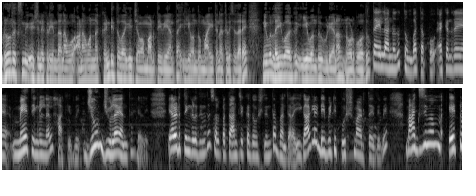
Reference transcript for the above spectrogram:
ಗೃಹಲಕ್ಷ್ಮಿ ಯೋಜನೆ ಕಡೆಯಿಂದ ನಾವು ಹಣವನ್ನು ಖಂಡಿತವಾಗಿ ಜಮಾ ಮಾಡ್ತೀವಿ ಅಂತ ಇಲ್ಲಿ ಒಂದು ಮಾಹಿತಿನ ತಿಳಿಸಿದ್ದಾರೆ. ನೀವು ಲೈವ್ ಆಗಿ ಈ ಒಂದು ವಿಡಿಯೋನ ನೋಡಬಹುದು ಇಲ್ಲ ಅನ್ನೋದು ತುಂಬಾ ತಪ್ಪು. ಯಾಕಂದ್ರೆ ಮೇ ತಿಂಗಳಿನಲ್ಲಿ ಹಾಕಿದ್ವಿ. ಜೂನ್, ಜುಲೈ ಅಂತ ಹೇಳಿ. ಎರಡು ತಿಂಗಳಿಂದ ಸ್ವಲ್ಪ ತಾಂತ್ರಿಕ ದೋಷದಿಂದ ಬಂದಿಲ್ಲ. ಈಗಾಗಲೇ ಡಿ ಬಿ ಟಿ ಪುಷ್ ಮಾಡ್ತಾ ಇದ್ದೀವಿ. Maximum eight to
